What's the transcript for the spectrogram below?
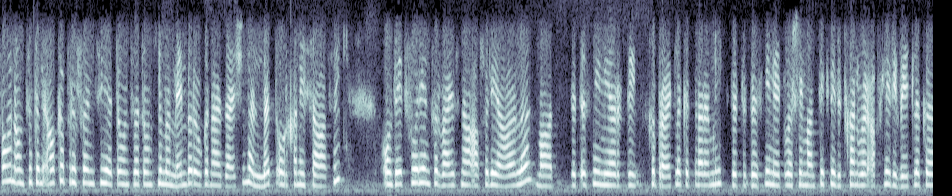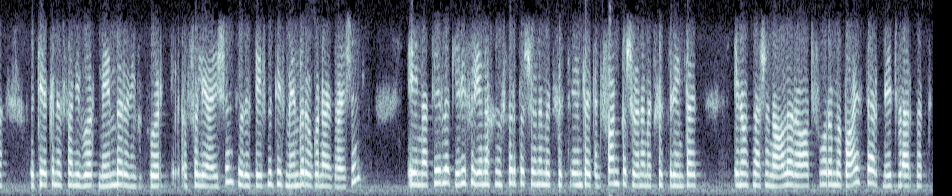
Van ons het in elke provinsie het ons wat ons noem 'n member organisation, 'n lidorganisasie. Ons het voorheen verwys na affiliale, maar dit is nie meer die gebruikelike term nie. Dit, dit is nie net oor semantiek nie, dit gaan oor absoluut die wetlike betekenis van die woord member en die woord affiliation. So dit is definitief member organisations. En natuurlik hierdie verenigings vir persone met gestremdheid en van persone met gestremdheid en ons nasionale raad vorm 'n baie sterk netwerk wat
